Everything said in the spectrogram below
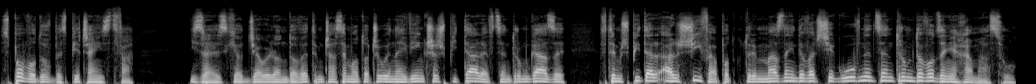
z powodów bezpieczeństwa. Izraelskie oddziały lądowe tymczasem otoczyły największe szpitale w centrum Gazy, w tym szpital Al-Shifa, pod którym ma znajdować się główne centrum dowodzenia Hamasu.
